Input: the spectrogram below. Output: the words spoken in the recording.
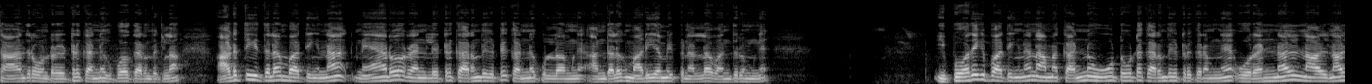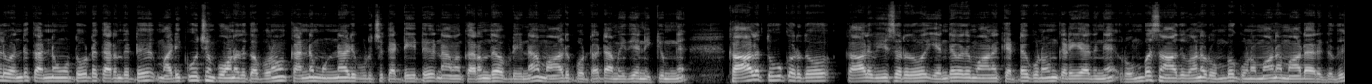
சாயந்தரம் ஒன்றரை லிட்டர் கண்ணுக்கு போக கறந்துக்கலாம். அடுத்த இதெல்லாம் பார்த்திங்கன்னா நேரம் ரெண்டு லிட்டர் கறந்துக்கிட்டு கண்ணுக்குள்ளாமுங்க. அந்தளவுக்கு மடி அமைப்பு நல்லா வந்துடும்ங்க இப்போதைக்கு பார்த்தீங்கன்னா நாம் கண்ணை ஊட்ட ஊட்ட கறந்துக்கிட்டு இருக்கிறோமுங்க. ஒரு ரெண்டு நாள் நாலு நாள் வந்து கண்ணை ஊட்ட ஊட்ட கறந்துட்டு மடிக்கூச்சம் போனதுக்கப்புறம் கண்ணை முன்னாடி பிடிச்சி கட்டிக்கிட்டு நாம் கறந்தோம் அப்படின்னா மாடு போட்டாட்டு அமைதியாக நிற்குங்க காலை தூக்குறதோ காலை வீசுறதோ எந்த விதமான கெட்ட குணமும் கிடையாதுங்க. ரொம்ப சாதுவான ரொம்ப குணமான மாடாக இருக்குது.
